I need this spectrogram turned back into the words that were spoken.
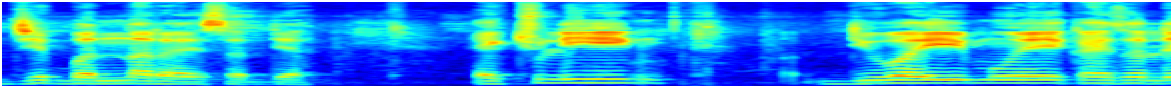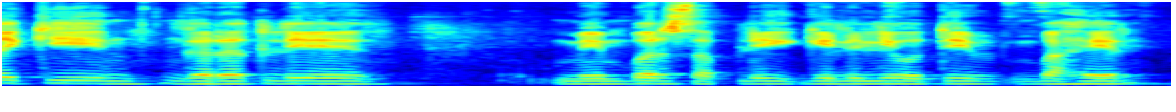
जे बनणार आहे सध्या. ॲक्च्युली दिवाळीमुळे काय झालं की घरातले मेंबर्स आपले गेलेले होते बाहेर.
